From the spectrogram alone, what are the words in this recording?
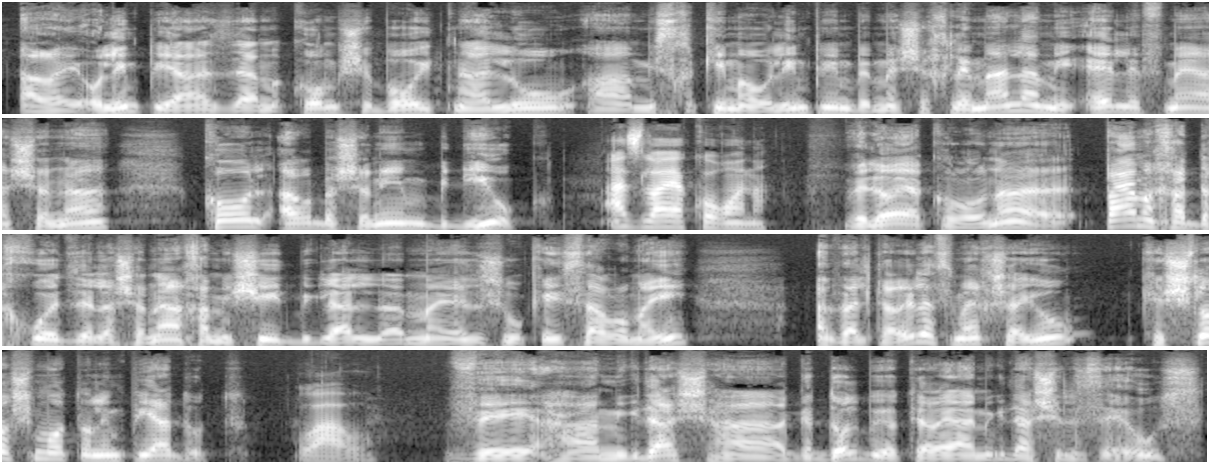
הרי אולימפיה זה המקום שבו התנהלו המשחקים האולימפיים במשך למעלה מ-1100 שנה, כל ארבע שנים בדיוק. אז לא היה קורונה. ולא היה קורונה. פעם אחת דחו את זה לשנה החמישית בגלל איזשהו קיסר רומאי, אבל תארי לעצמך שהיו כ-300 אולימפיאדות. וואו. והמקדש הגדול ביותר היה המקדש של זהוס,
